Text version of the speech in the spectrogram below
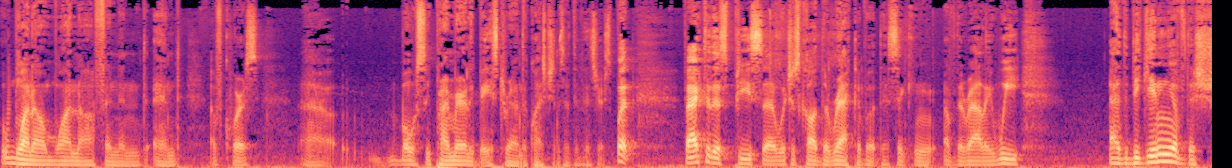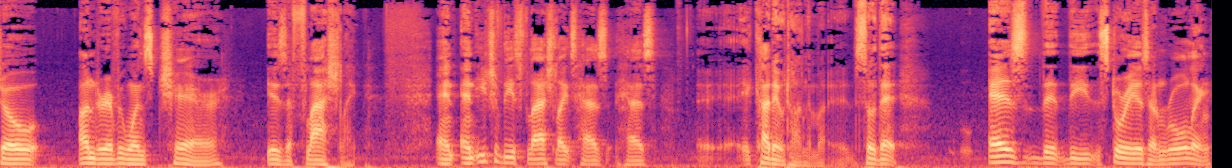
one on one often, and and of course, mostly primarily based around the questions of the visitors. But back to this piece, which is called "The Wreck" about the sinking of the Raleigh. We at the beginning of the show, under everyone's chair is a flashlight, and and each of these flashlights has has uh, cut out on them, uh, so that as the the story is unrolling,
